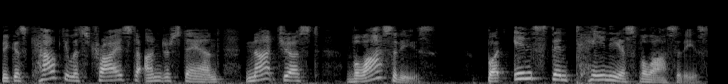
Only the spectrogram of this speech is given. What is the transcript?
Because calculus tries to understand not just velocities, but instantaneous velocities.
